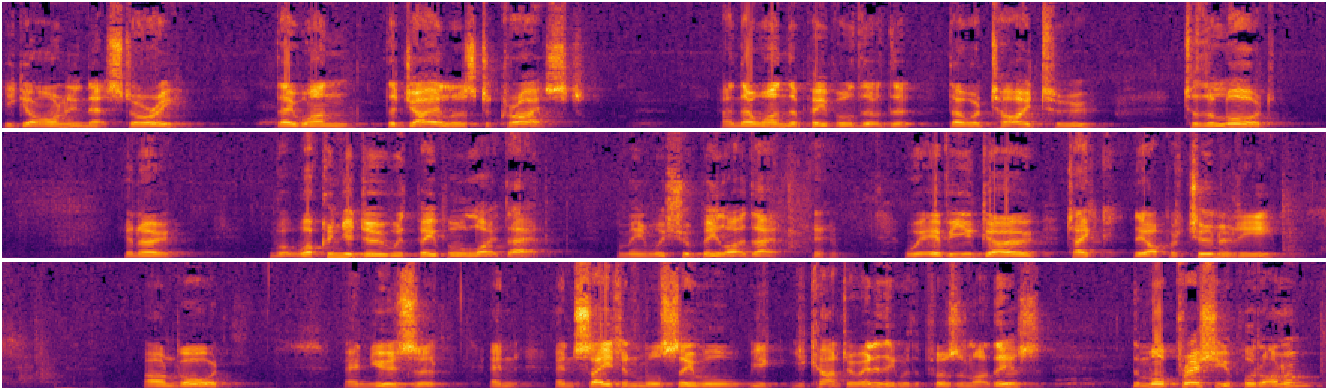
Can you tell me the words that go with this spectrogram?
you go on in that story, they won the jailers to Christ. And they won the people that, that they were tied to, to the Lord. You know, what can you do with people like that? I mean, we should be like that. Wherever you go, take the opportunity on board and use it. And, and Satan will see, well, you, you can't do anything with a person like this. The more pressure you put on them,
